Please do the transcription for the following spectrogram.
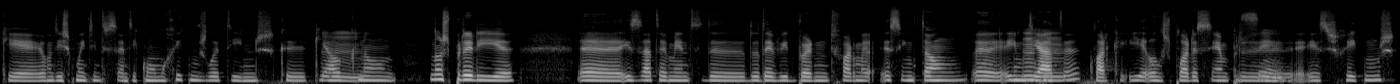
que é um disco muito interessante e com ritmos latinos, que, que é algo que não, não esperaria ah, exatamente de- do David Byrne de forma assim tão ah, imediata. Claro que ele explora sempre Sim. ah, esses ritmos,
